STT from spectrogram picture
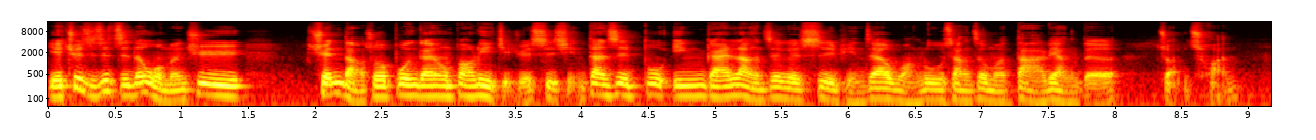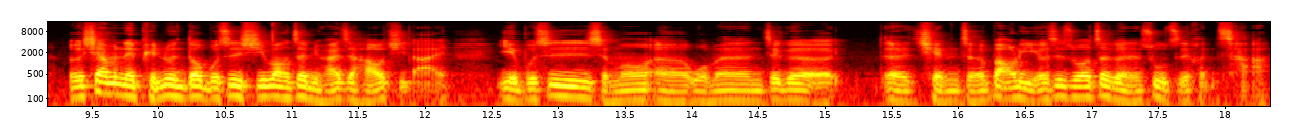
也确实是值得我们去宣导说不应该用暴力解决事情，但是不应该让这个视频在网络上这么大量的转传，而下面的评论都不是希望这女孩子好起来，也不是什么呃我们这个。呃，谴责暴力，而是说这个人素质很差，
